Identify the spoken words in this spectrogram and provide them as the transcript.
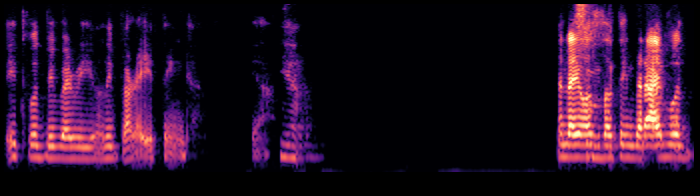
it would be very liberating. Yeah. Yeah. And i so also think that i would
